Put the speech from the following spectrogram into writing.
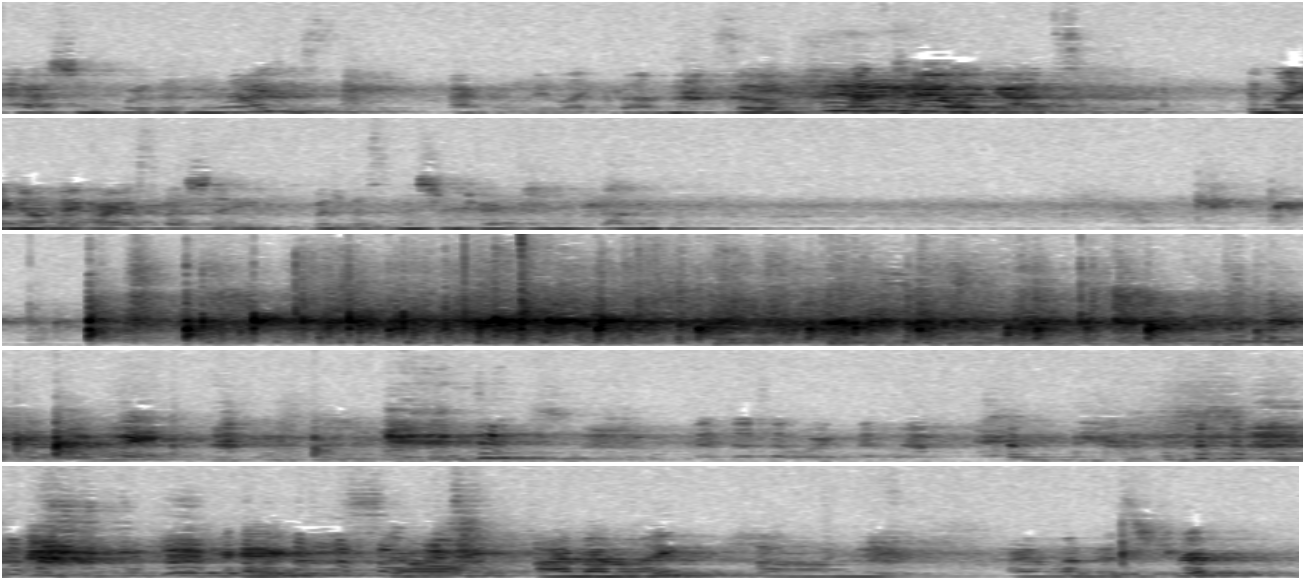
passion for them and I just I really like them. So that's kind of what God's been laying on my heart, especially with this mission trip and um, Okay, so I'm Emily. Um, I led this trip.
